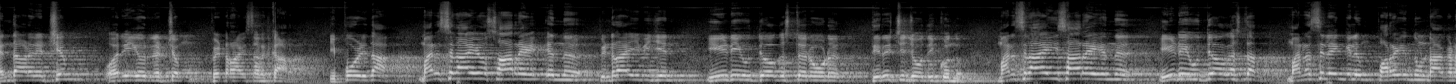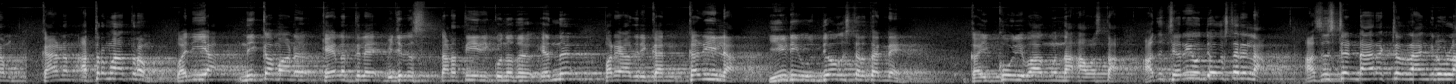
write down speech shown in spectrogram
എന്താണ് ലക്ഷ്യം? ഒരേ ഒരു ലക്ഷ്യം പിണറായി സർക്കാർ. ഇപ്പോഴിതാ മനസ്സിലായോ സാറേ എന്ന് പിണറായി വിജയൻ ഇ ഡി ഉദ്യോഗസ്ഥരോട് തിരിച്ചു ചോദിക്കുന്നു. മനസ്സിലായി സാറേ എന്ന് ഇ ഡി ഉദ്യോഗസ്ഥർ മനസ്സിലെങ്കിലും പറയുന്നുണ്ടാകണം. കാരണം അത്രമാത്രം വലിയ നീക്കമാണ് കേരളത്തിലെ വിജിലൻസ് നടത്തിയിരിക്കുന്നത് എന്ന് പറയാതിരിക്കാൻ കഴിയില്ല. ഇ ഡി ഉദ്യോഗസ്ഥർ തന്നെ കൈക്കൂലി വാങ്ങുന്ന അവസ്ഥ. അത് ചെറിയ ഉദ്യോഗസ്ഥരല്ല. അസിസ്റ്റന്റ് ഡയറക്ടർ റാങ്കിലുള്ള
